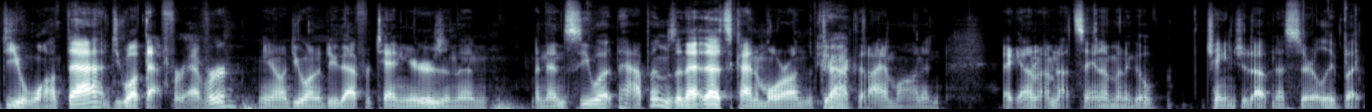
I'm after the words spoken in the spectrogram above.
do you want that? Do you want that forever? You know, do you want to do that for ten years and then and then see what happens? And that that's kind of more on the Yeah. track that I'm on. And again, I'm not saying I'm going to go change it up necessarily, but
